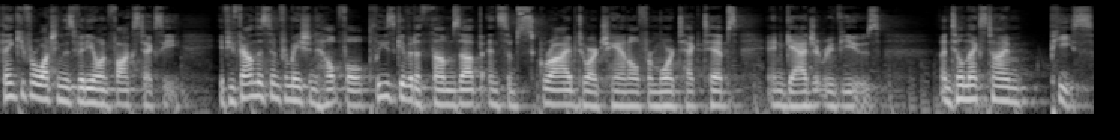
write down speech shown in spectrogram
Thank you for watching this video on Foxtecc. If you found this information helpful, please give it a thumbs up and subscribe to our channel for more tech tips and gadget reviews. Until next time, peace.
